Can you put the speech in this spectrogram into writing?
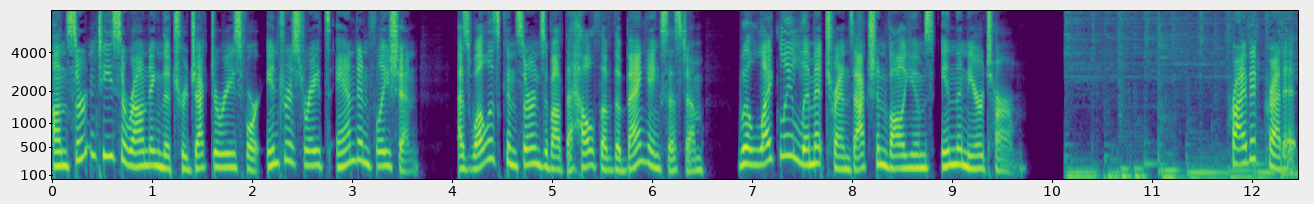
Uncertainty surrounding the trajectories for interest rates and inflation, as well as concerns about the health of the banking system, will likely limit transaction volumes in the near term. Private credit.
